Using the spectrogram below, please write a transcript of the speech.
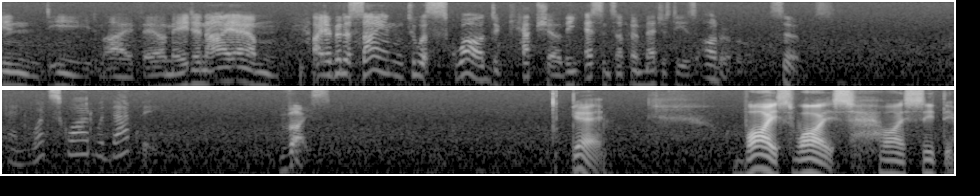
Indeed, my fair maiden, I am. I have been assigned to a squad to capture the essence of Her Majesty's honorable service. And what squad would that be? Vice. Okei. Okay. Vice, Vice, Vice City.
